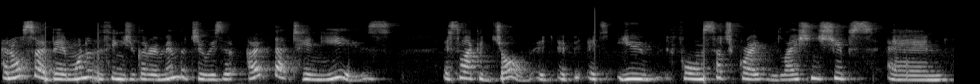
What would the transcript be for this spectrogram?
And also, Ben, one of the things you've got to remember too is that over that 10 years, it's like a job. It, it, it's you form such great relationships and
